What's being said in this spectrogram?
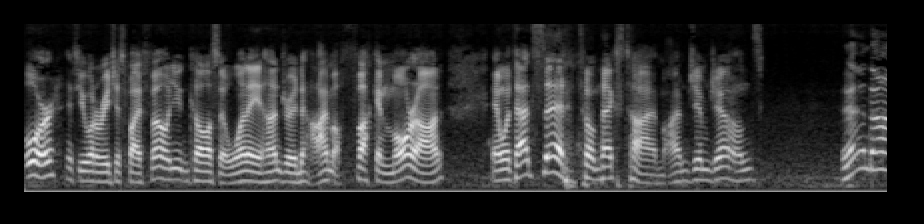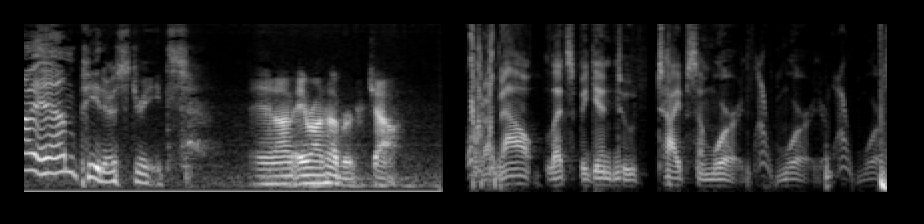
Or if you want to reach us by phone, you can call us at one eight hundred. I'm a fucking moron. And with that said, until next time, I'm Jim Jones. And I am Peter Street. And I'm A. Ron Hubbard. Ciao. Now let's begin to type some words. Word. Word.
